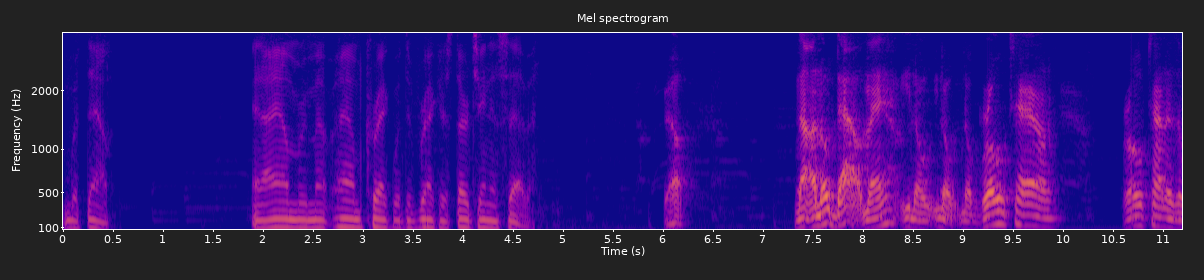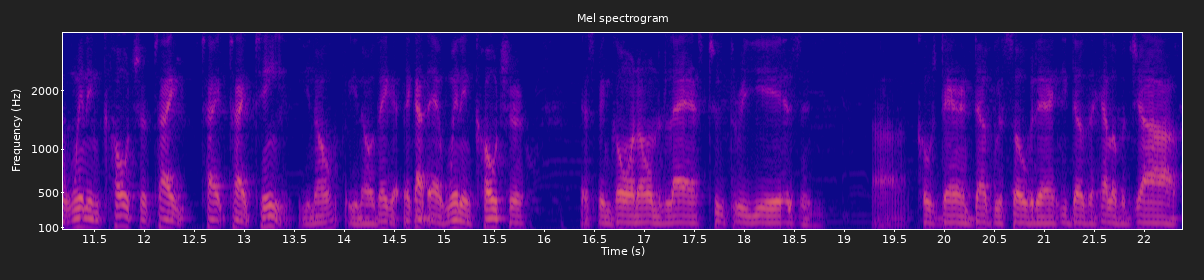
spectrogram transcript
with them. And I am remember I am correct with the records, thirteen and seven. Yeah. Now, no doubt, man. You know, you know, you know, Grovetown, Grovetown is a winning culture type type type team. You know, you know they they got that winning culture that's been going on the last two three years, and uh, Coach Darren Douglas over there, he does a hell of a job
